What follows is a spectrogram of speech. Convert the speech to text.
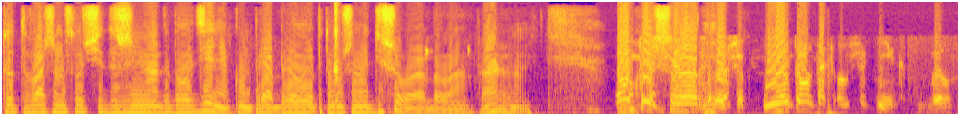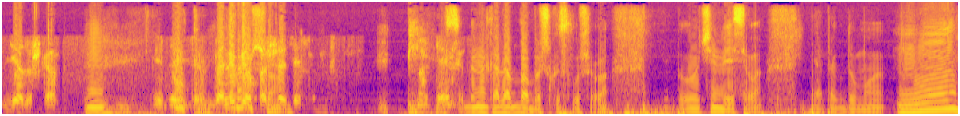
тут в вашем случае даже не надо было денег, он приобрел ее, потому что она дешевая была, правильно? Ну, ну хорошо. Шут, ну, это он так, он шутник был, дедушка. Угу. Да, любил пошутить. Особенно, когда бабушка слушала. Было очень весело, я так думаю. Ну,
